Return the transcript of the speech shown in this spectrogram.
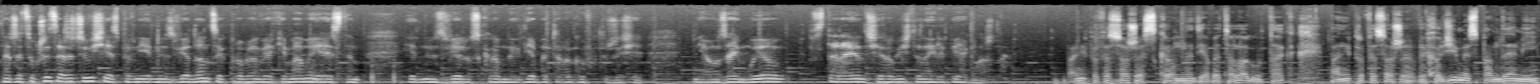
Znaczy, cukrzyca rzeczywiście jest pewnie jednym z wiodących problemów, jakie mamy. Ja jestem jednym z wielu skromnych diabetologów, którzy się nią zajmują, starając się robić to najlepiej jak można. Panie profesorze, skromny diabetologu, tak? Panie profesorze, wychodzimy z pandemii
